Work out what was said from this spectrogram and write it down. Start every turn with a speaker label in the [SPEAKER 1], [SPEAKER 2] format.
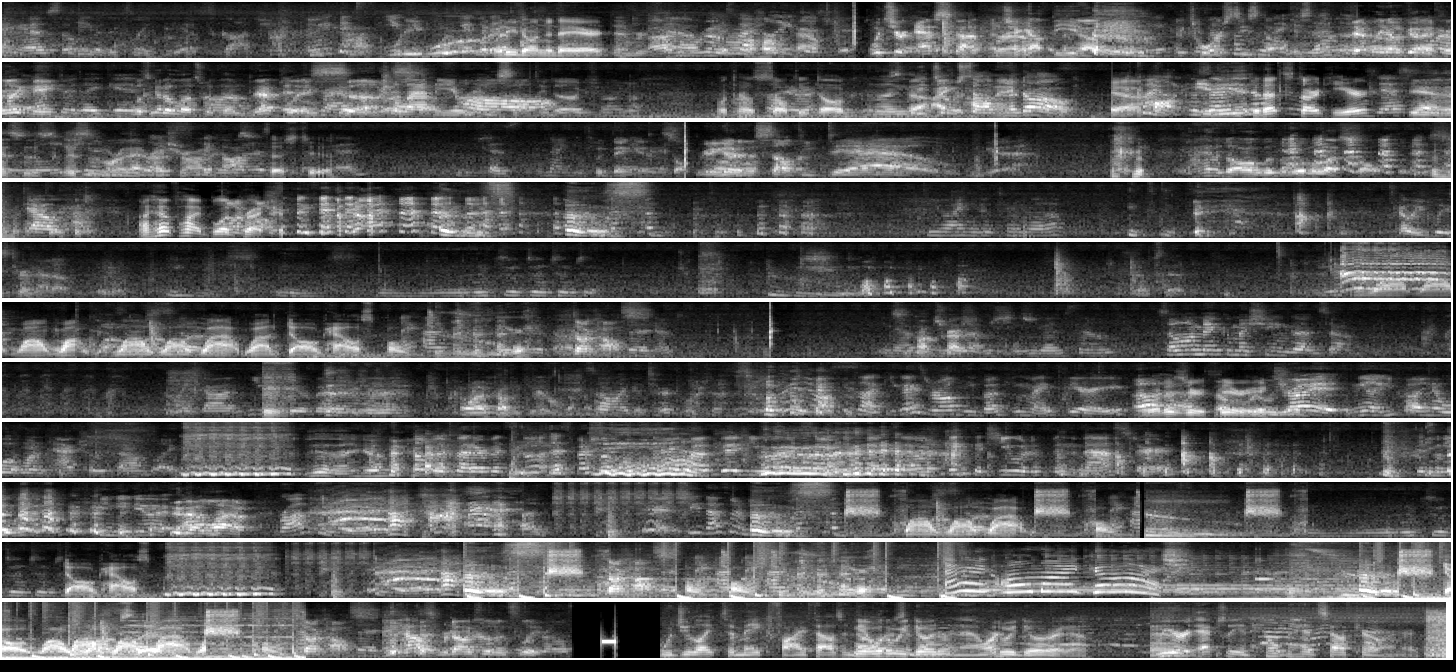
[SPEAKER 1] has some, but it's like, yeah, scotch.
[SPEAKER 2] I mean, you could, you
[SPEAKER 3] do you-
[SPEAKER 2] could
[SPEAKER 3] what-
[SPEAKER 2] give it
[SPEAKER 4] What are you doing today, Eric?
[SPEAKER 3] Denver.
[SPEAKER 5] Uh, we're gonna go to
[SPEAKER 2] Especially just.
[SPEAKER 3] What's your F stop, bro?
[SPEAKER 5] check out the uh, the touristy stuff.
[SPEAKER 3] Definitely don't go to
[SPEAKER 4] Okay.
[SPEAKER 3] Caligny.
[SPEAKER 1] After they get.
[SPEAKER 6] Let's go to lunch with them.
[SPEAKER 3] That place sucks.
[SPEAKER 6] Calamity. Yeah, we're going to Salty Dog. If you want to go.
[SPEAKER 4] What the hell's salty dog?
[SPEAKER 6] And
[SPEAKER 5] It's
[SPEAKER 6] then
[SPEAKER 5] the
[SPEAKER 6] get you salt and a
[SPEAKER 5] iconic-
[SPEAKER 6] dog.
[SPEAKER 4] Yeah.
[SPEAKER 6] Come on, idiot.
[SPEAKER 4] Did that start here?
[SPEAKER 5] Yeah, this is- this is where that restaurant is.
[SPEAKER 4] Those two.
[SPEAKER 2] Because 92
[SPEAKER 5] With bacon and
[SPEAKER 2] flavors.
[SPEAKER 5] salt.
[SPEAKER 3] We're gonna go to the Salty Dog.
[SPEAKER 6] I have a dog with a little less salt, please.
[SPEAKER 4] I have high blood
[SPEAKER 3] Dog
[SPEAKER 4] pressure.
[SPEAKER 1] Do I need to turn that up?
[SPEAKER 3] Kelly, please turn that up. Dubstep.
[SPEAKER 4] Wow, wow, wow, wow, wow, wow, wow, wow, doghouse
[SPEAKER 2] I
[SPEAKER 4] boat.
[SPEAKER 2] have a theory about
[SPEAKER 3] Doghouse.
[SPEAKER 2] Their notes. You
[SPEAKER 6] It's
[SPEAKER 2] know,
[SPEAKER 6] the
[SPEAKER 2] you
[SPEAKER 6] scratch.
[SPEAKER 2] know that machine gun sound?
[SPEAKER 1] Someone make a machine gun sound.
[SPEAKER 2] Oh my god, you can do it better than that.
[SPEAKER 6] Oh, I probably could.
[SPEAKER 1] Sound like a turd lord.
[SPEAKER 2] You all suck. You guys are all debunking my theory.
[SPEAKER 4] What is your theory?
[SPEAKER 6] really?
[SPEAKER 1] Try it. Neil, you probably know what one actually sounds like.
[SPEAKER 6] Yeah, there you go.
[SPEAKER 2] A little bit better, but still, especially considering how good you were at sound effects, I would think that you would have been the master.
[SPEAKER 1] Can you do it? Can you do it?
[SPEAKER 3] Dude, that
[SPEAKER 1] Um,
[SPEAKER 3] laugh.
[SPEAKER 2] Rob can do it. There, see, that's what I'm.
[SPEAKER 4] Wow, wow, wow. Oh, doghouse.
[SPEAKER 3] Doghouse.
[SPEAKER 2] I have, I have a theory.
[SPEAKER 4] Hey, oh my gosh! Dog, wow, wow, wow, wow, wow.
[SPEAKER 3] Doghouse. House where dogs live and sleep.
[SPEAKER 6] Would you like to make 5,000
[SPEAKER 7] Yeah,
[SPEAKER 6] dollars
[SPEAKER 7] what are we doing?
[SPEAKER 6] under an hour?
[SPEAKER 7] What are we doing right now?
[SPEAKER 6] We are actually in Hilton Head, South Carolina. right now.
